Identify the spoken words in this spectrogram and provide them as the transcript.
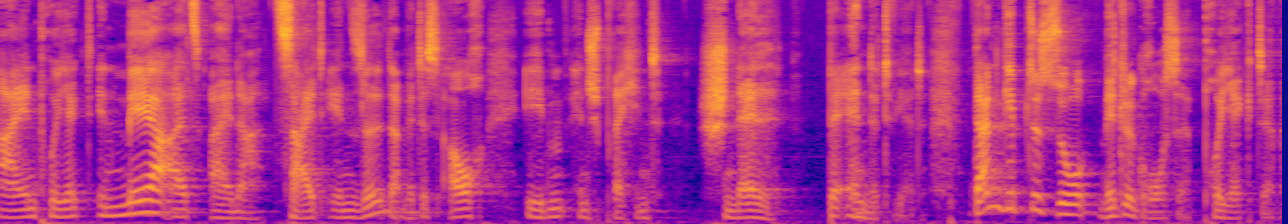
ein Projekt in mehr als einer Zeitinsel, damit es auch eben entsprechend schnell beendet wird. Dann gibt es so mittelgroße Projekte.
